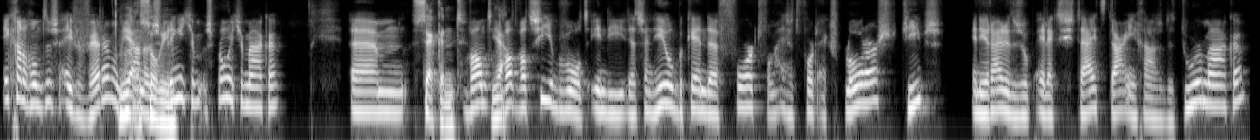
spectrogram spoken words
Ik ga nog ondertussen even verder, want we Ja, gaan een sorry. sprongetje maken. Ehm, Second. want Ja. wat, wat zie je bijvoorbeeld in die... Dat zijn heel bekende Ford, voor mij is het Ford Explorers, Jeeps. En die rijden dus op elektriciteit. Daarin gaan ze de tour maken.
